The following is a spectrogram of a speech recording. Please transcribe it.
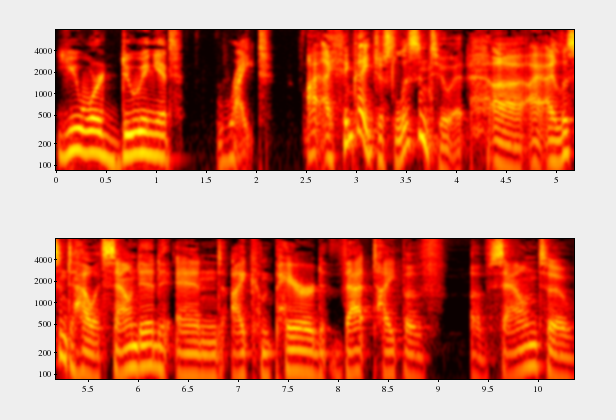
you were doing it right? I, I think I just listened to it. Uh, I, I listened to how it sounded, and I compared that type of of sound to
